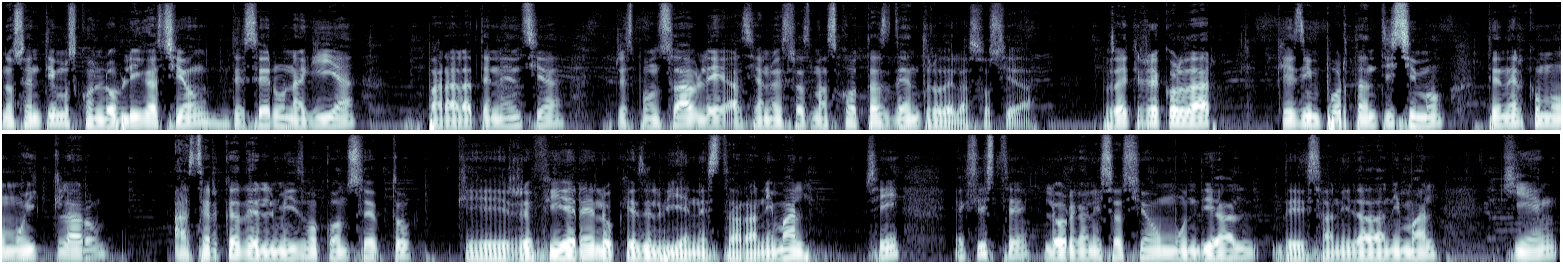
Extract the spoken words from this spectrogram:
nos sentimos con la obligación de ser una guía para la tenencia responsable hacia nuestras mascotas dentro de la sociedad. Pues hay que recordar que es importantísimo tener como muy claro acerca del mismo concepto que refiere lo que es el bienestar animal. ¿sí? Existe la Organización Mundial de Sanidad Animal quien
